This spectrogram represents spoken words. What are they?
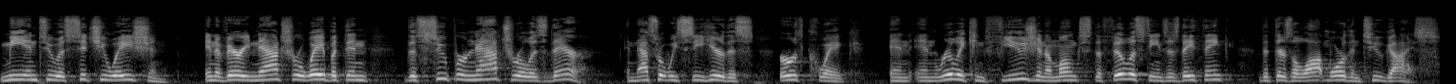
me into a situation in a very natural way, but then the supernatural is there. And that's what we see here this earthquake and, and really confusion amongst the Philistines as they think that there's a lot more than two guys.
